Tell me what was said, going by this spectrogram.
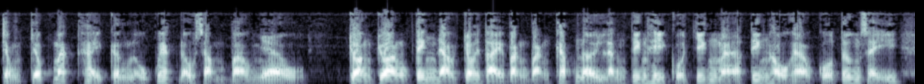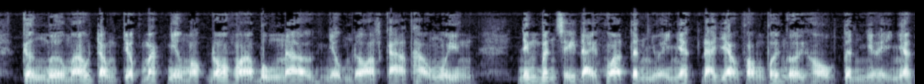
Trong chớp mắt hai cơn lũ quét đổ sầm vào nhau. Choang choang tiếng đao chói tai văng vẳng khắp nơi lẫn tiếng hí của chiến mã, tiếng hô hào của tướng sĩ. Cơn mưa máu trong chớp mắt như một đóa hoa bung nở, nhuộm đỏ cả thảo nguyên. Những binh sĩ đại hoa tinh nhuệ nhất đã giao phong với người Hồ tinh nhuệ nhất.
